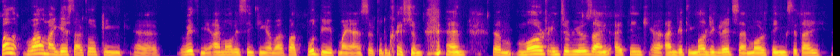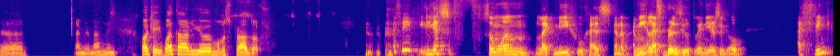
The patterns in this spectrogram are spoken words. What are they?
while while my guests are talking uh, with me i'm always thinking about what would be my answer to the question and um, more interviews, I, I think uh, I'm getting more regrets and more things that I, uh, I'm remembering. Okay, what are you most proud of? I think yes, someone like me who has kind of, I mean, I left Brazil 20 years ago. I think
